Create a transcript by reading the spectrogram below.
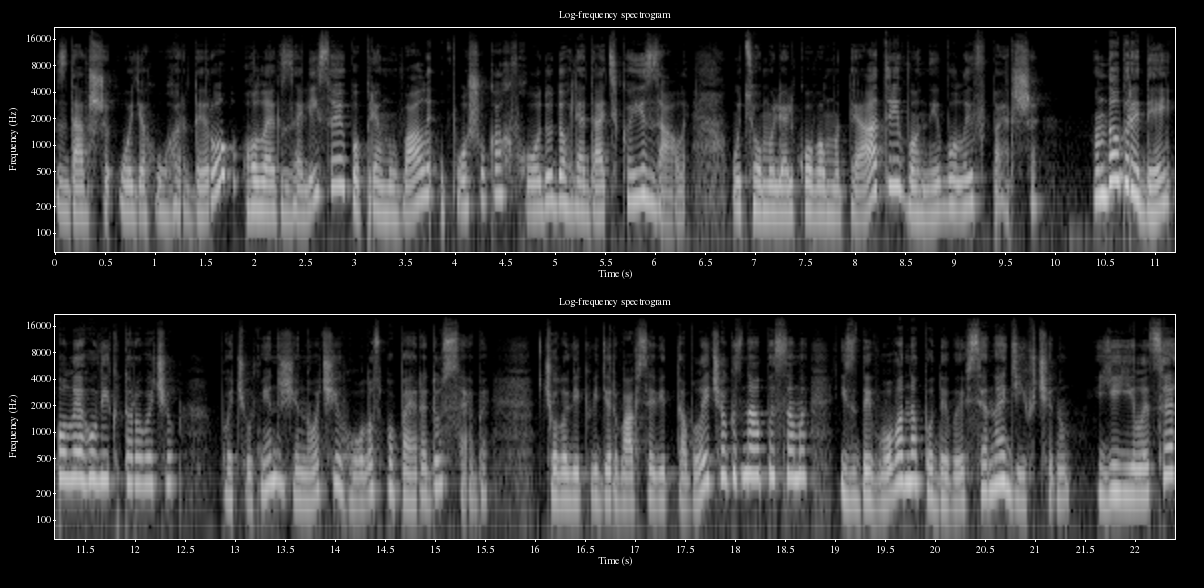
Здавши одяг у гардероб, Олег з Алісою попрямували у пошуках входу до глядацької зали. У цьому ляльковому театрі вони були вперше. Добрий день, Олегу Вікторовичу, почув він жіночий голос попереду себе. Чоловік відірвався від табличок з написами і здивовано подивився на дівчину. Її лице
